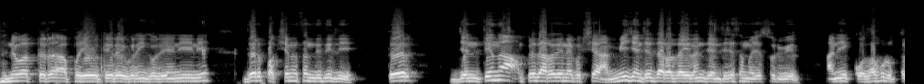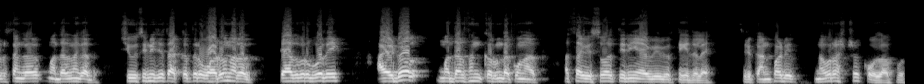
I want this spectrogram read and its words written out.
धन्यवाद. तर आपण हे होते रविकांत इंगवले यांनी यांनी जर पक्षानं संधी दिली तर जनतेनं आपल्या दारात येण्यापेक्षा मी जनतेच्या दारात जाईल आणि जनतेच्या समस्या सोडवेल आणि कोल्हापूर उत्तर संघ मतदारसंघात शिवसेनेची ताकद तर वाढवणारच त्याचबरोबर एक आयडॉल मतदारसंघ करून दाखवणार असा विश्वास त्यांनी यावेळी व्यक्त केलेला आहे. श्रीकांत पाटील नवराष्ट्र कोल्हापूर.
